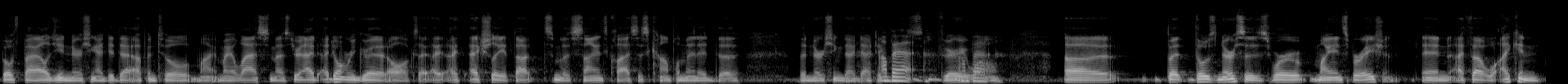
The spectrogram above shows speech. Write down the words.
both biology and nursing. I did that up until my, my last semester, and I, I don't regret it at all because I, I, I actually thought some of the science classes complemented the the nursing didactic I'll bet. very I'll well. Uh, but those nurses were my inspiration, and I thought, well, I can.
